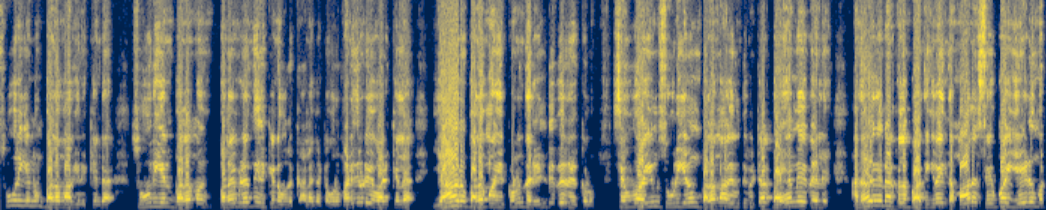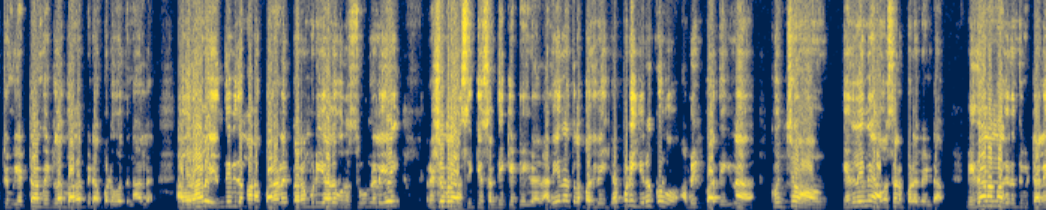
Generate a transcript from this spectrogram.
சூரியனும் பலமாக இருக்கின்ற சூரியன் பலமா பலமிழந்து இருக்கின்ற ஒரு காலகட்டம். ஒரு மனிதனுடைய வாழ்க்கையில யாரு பலமா இருக்கணும்? இந்த ரெண்டு பேர் இருக்கணும். செவ்வாயும் சூரியனும் பலமாக இருந்து விட்டால் பயமே வேலை. அதாவது நேரத்துல பாத்தீங்கன்னா இந்த மாதம் செவ்வாய் ஏழு மற்றும் எட்டாம் வீட்டுல பலப்பிடப்படுவதனால அவரால் எந்த விதமான பலனை பெற முடியாத ஒரு சூழ்நிலையை ரிஷபராசிக்கு சந்திக்கின்றார் அதே நேரத்துல பாத்தீங்கன்னா எப்படி இருக்கணும் அப்படின்னு பாத்தீங்கன்னா கொஞ்சம் எதுலையுமே அவசரப்பட வேண்டாம். நிதானமாக இருந்து விட்டாலே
